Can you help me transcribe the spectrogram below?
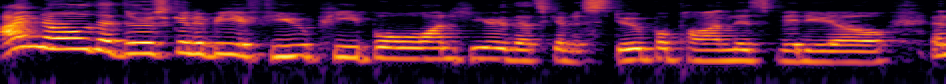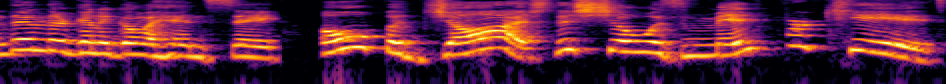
I know that there's going to be a few people on here that's going to stoop upon this video, and then they're going to go ahead and say, Oh, but Josh, this show was meant for kids.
